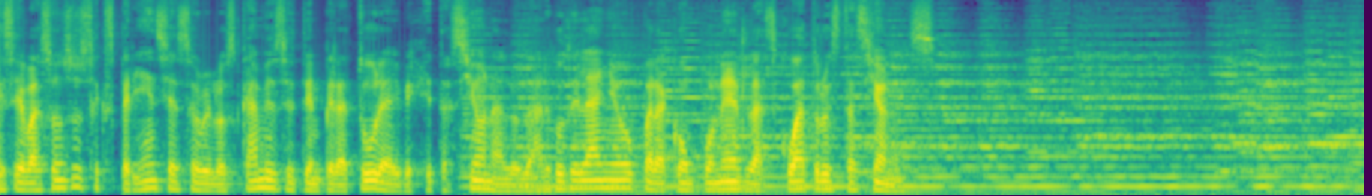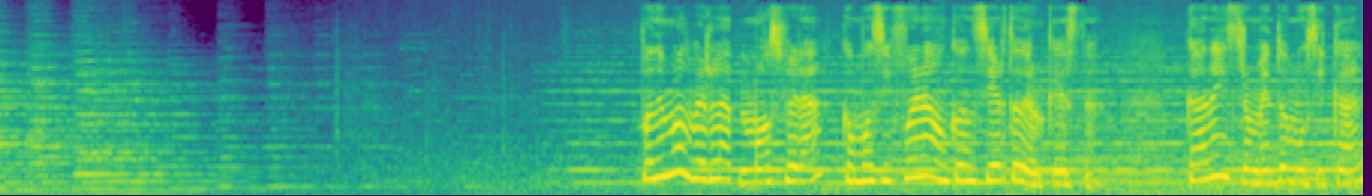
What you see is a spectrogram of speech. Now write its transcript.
que se basó en sus experiencias sobre los cambios de temperatura y vegetación a lo largo del año para componer las cuatro estaciones. Podemos ver la atmósfera como si fuera un concierto de orquesta. Cada instrumento musical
